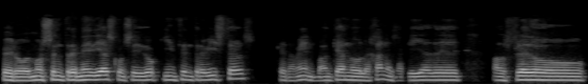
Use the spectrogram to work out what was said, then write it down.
pero hemos entre medias conseguido 15 entrevistas que también van quedando lejanas. Aquella de Alfredo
